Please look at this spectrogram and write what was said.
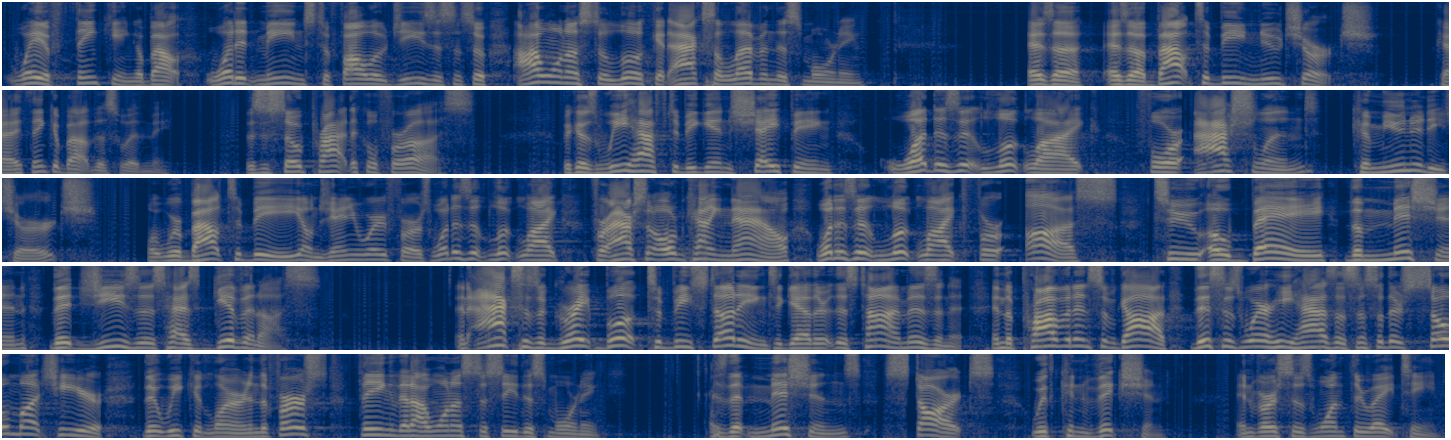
way of thinking about what it means to follow Jesus. And so I want us to look at Acts 11 this morning as a as a about to be new church. Okay? Think about this with me. This is so practical for us because we have to begin shaping what does it look like for Ashland Community Church, what we're about to be on January 1st. What does it look like for Ashland Oldham County now? What does it look like for us to obey the mission that Jesus has given us? And Acts is a great book to be studying together at this time, isn't it? In the providence of God, this is where He has us. And so there's so much here that we could learn. And the first thing that I want us to see this morning is that missions starts with conviction in verses 1 through 18.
